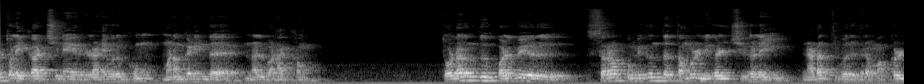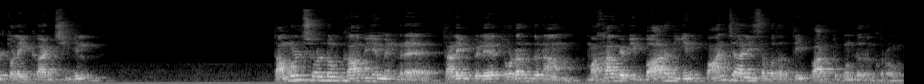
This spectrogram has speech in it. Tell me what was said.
தமிழ் தொலைக்காட்சி நேயர்கள் அனைவருக்கும் மனம் கனிந்த நல்வணக்கம் தொடர்ந்து பல்வேறு சிறப்பு மிகுந்த தமிழ் நிகழ்ச்சிகளை நடத்தி வருகிற மக்கள் தொலைக்காட்சியில் தமிழ் சொல்லும் காவியம் என்ற தலைப்பிலே தொடர்ந்து நாம் மகாகவி பாரதியின் பாஞ்சாலி சபதத்தை பார்த்து கொண்டிருக்கிறோம்.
